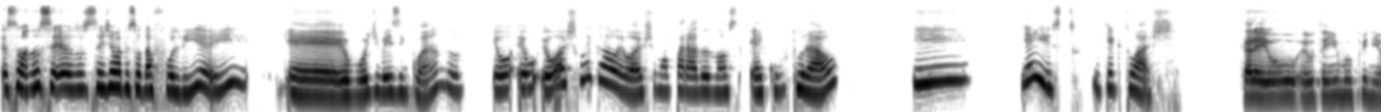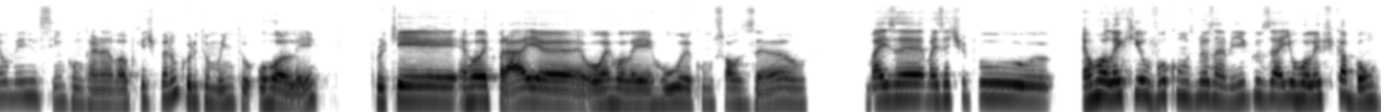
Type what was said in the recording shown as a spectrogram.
Eu só não sei, eu não seja uma pessoa da folia aí, é, eu vou de vez em quando. Eu, eu, eu acho legal, eu acho uma parada nossa, é cultural. E, e é isto. E o que que tu acha? Cara, eu, eu tenho uma opinião meio assim com o carnaval, porque, tipo, eu não curto muito o rolê, porque é rolê praia, ou é rolê rua com solzão, mas é, mas é tipo, é um rolê que eu vou com os meus amigos, aí o rolê fica bom,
